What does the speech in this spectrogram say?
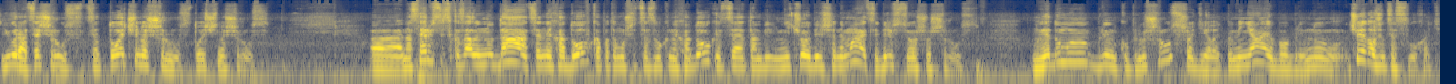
Юра, це шрус, це точно шрус, точно шрус. Е, На сервісі сказали, ну да, це не ходовка, тому що це звук не ходовки, це там нічого більше немає, це більш всього, що шрус. Ну я думаю, блін, куплю шрус, що робити? Поміняю, бо, блін, ну, що я должен це слухати?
